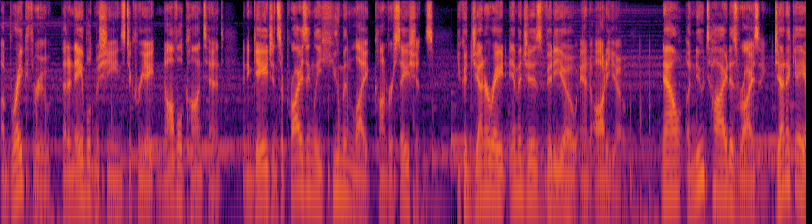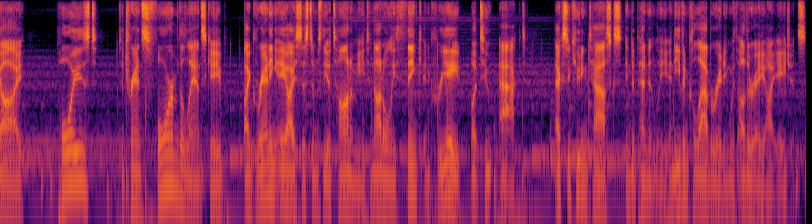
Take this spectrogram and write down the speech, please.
a breakthrough that enabled machines to create novel content and engage in surprisingly human like conversations. You could generate images, video, and audio. Now, a new tide is rising. Genic AI, poised to transform the landscape by granting AI systems the autonomy to not only think and create, but to act, executing tasks independently and even collaborating with other AI agents.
